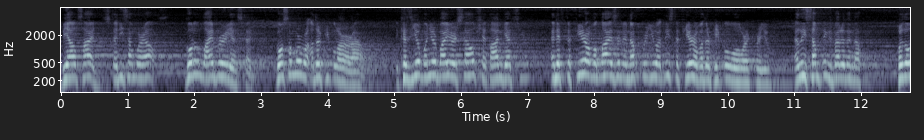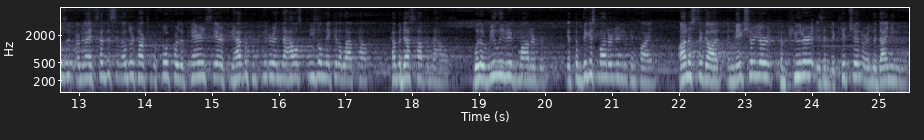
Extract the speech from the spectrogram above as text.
Be outside. Study somewhere else. Go to the library and study. Go somewhere where other people are around. Because you, when you're by yourself, shaitan gets you. And if the fear of Allah isn't enough for you, at least the fear of other people will work for you. At least something's better than nothing. For those, I mean, I've said this in other talks before, for the parents here, if you have a computer in the house, please don't make it a laptop. Have a desktop in the house with a really big monitor. Get the biggest monitor you can find. Honest to God. And make sure your computer is in the kitchen or in the dining room.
